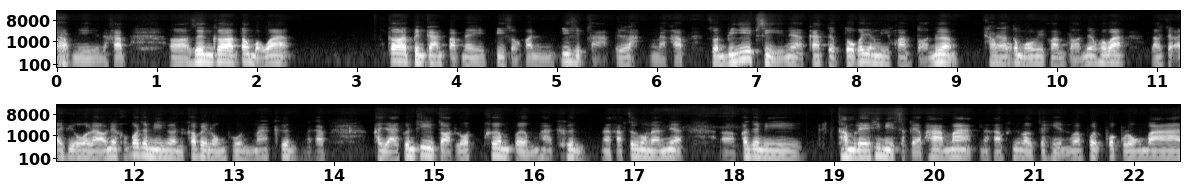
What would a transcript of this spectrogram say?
รอบนี้นะครับเอ่อซึ่งก็ต้องบอกว่าก็เป็นการปรับในปี 2023 เป็นหลักนะครับ ส่วนปี 24 เนี่ย การเติบโตก็ยังมีความต่อเนื่องครับนะผมต้องบอกว่ามีความต่อเนื่องเพราะว่าหลังจาก IPO แล้วเนี่ยเขาก็จะมีเงินเข้าไปลงทุนมากขึ้นนะครับ ขยายพื้นที่จอดรถเพิ่มเติมมากขึ้นนะครับ ซึ่งตรงนั้นเนี่ยก็จะมีทำเลที่มีศักยภาพมากนะครับ ซึ่งเราจะเห็นว่าพวกพวกโรงพยาบาล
